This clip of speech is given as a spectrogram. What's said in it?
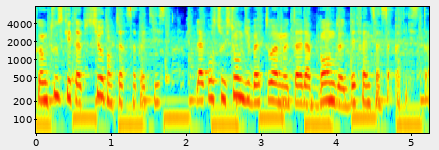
Comme tout ce qui est absurde en terre zapatiste, la construction du bateau ameuta la bande Defensa Zapatista.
